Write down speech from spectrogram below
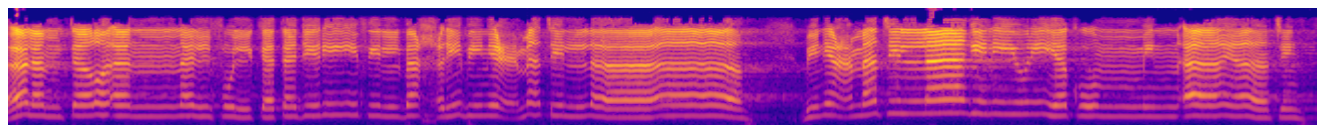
ألم تر أن الفلك تجري في البحر بنعمة الله بنعمة الله ليريكم من آياته؟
